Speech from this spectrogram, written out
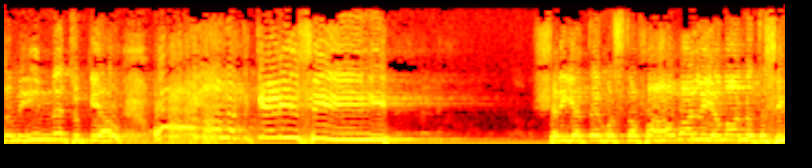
زمین نے چکیا۔ او امانت کیڑی سی؟ شریعت مستفا والی امانت سی۔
